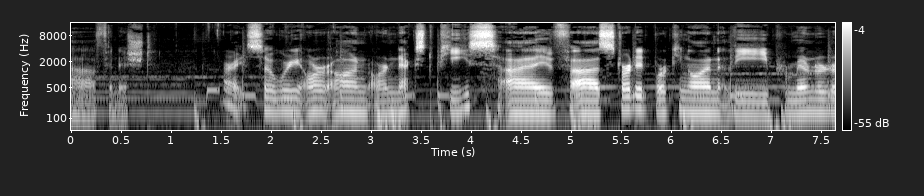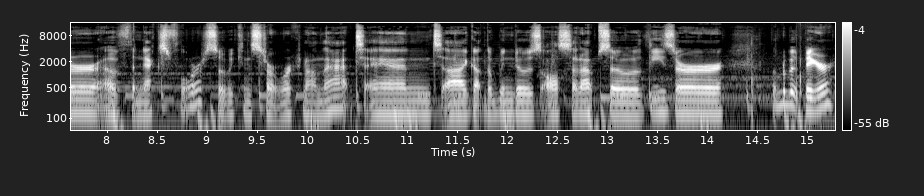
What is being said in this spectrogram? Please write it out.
uh, finished. Alright, so we are on our next piece. I've uh, started working on the perimeter of the next floor, so we can start working on that. And uh, I got the windows all set up, so these are a little bit bigger,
